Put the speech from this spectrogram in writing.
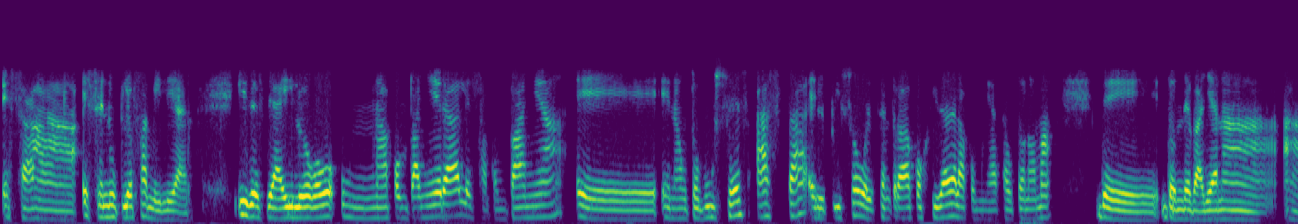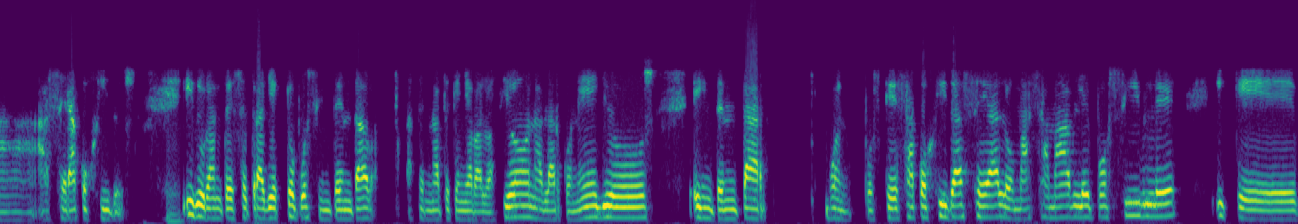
esa, ese núcleo familiar. Y desde ahí luego una compañera les acompaña eh, en autobuses hasta el piso o el centro de acogida de la comunidad autónoma de donde vayan a, a, ser acogidos. Y durante ese trayecto pues intenta hacer una pequeña evaluación, hablar con ellos e intentar bueno, pues que esa acogida sea lo más amable posible y que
